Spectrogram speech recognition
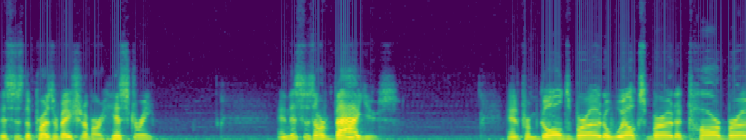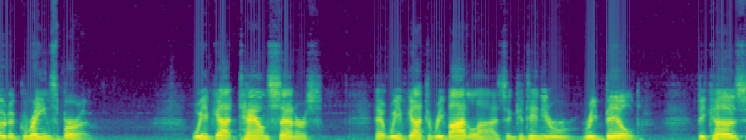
this is the preservation of our history, and this is our values. And from Goldsboro to Wilkesboro to Tarboro to Greensboro, we've got town centers that we've got to revitalize and continue to rebuild because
